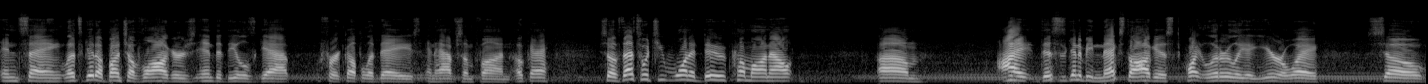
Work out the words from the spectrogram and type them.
in saying, let's get a bunch of vloggers into Deals Gap for a couple of days and have some fun, okay? So if that's what you want to do, come on out. Um, I this is going to be next August, quite literally a year away. So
